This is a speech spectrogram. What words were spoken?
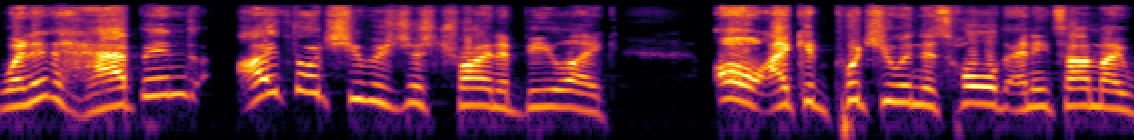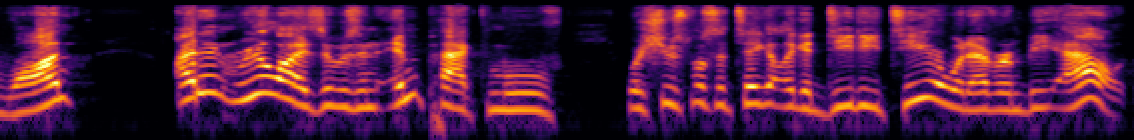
When it happened, I thought she was just trying to be like, "Oh, I could put you in this hold anytime I want." I didn't realize it was an impact move where she was supposed to take it like a DDT or whatever and be out.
